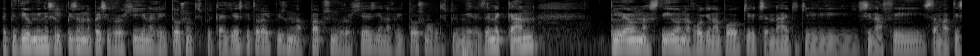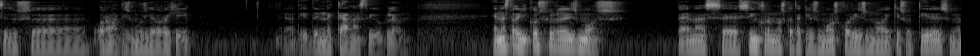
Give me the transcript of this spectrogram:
επί δύο μήνες ελπίζαμε να πέσει βροχή για να γλιτώσουμε από τις πυρκαγιές και τώρα ελπίζουμε να πάψουν οι βροχές για να γλιτώσουμε από τις πλημμύρες. Δεν είναι καν πλέον αστείο να βγω και να πω κύριε Ξενάκη και οι συναφοί σταματήστε τους ε, οραματισμούς για βροχή. Δηλαδή δεν είναι καν αστείο πλέον. Ένας τραγικός σουρεαλισμός ένας ε, σύγχρονος κατακλυσμός χωρίς νόη και σωτήρες με,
